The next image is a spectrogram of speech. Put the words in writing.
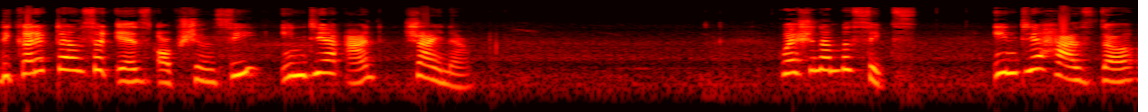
The correct answer is option C. India and China. Question number 6. India has the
